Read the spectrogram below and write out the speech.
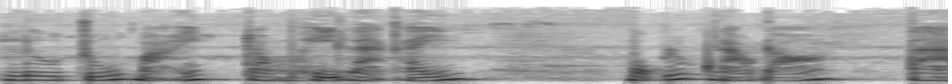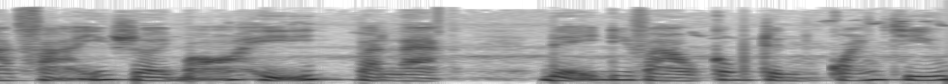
lưu trú mãi trong hỷ lạc ấy. Một lúc nào đó, ta phải rời bỏ hỷ và lạc để đi vào công trình quán chiếu.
